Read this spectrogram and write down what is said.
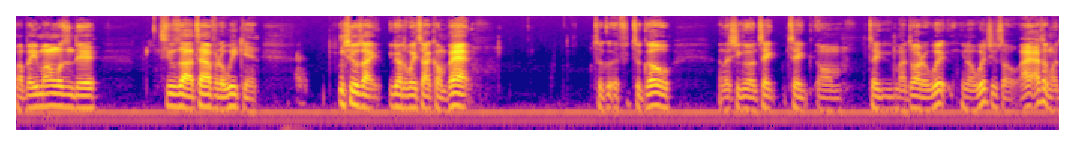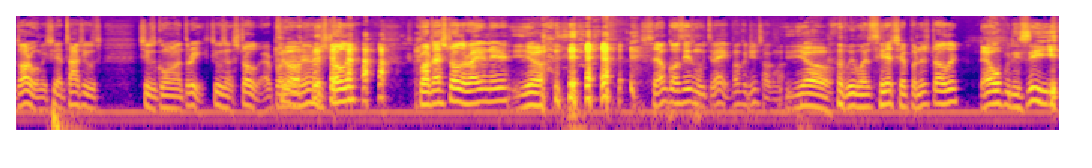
my baby mom wasn't there. She was out of town for the weekend. And she was like, "You got to wait till I come back to go, to go, unless you're gonna take take um take my daughter with you know with you." So I, I took my daughter with me. She had time. She was she was going on three. She was in a stroller. I brought her in, there in a stroller. Brought that stroller right in there. Yo, Said, "I'm going to see this movie today." What what you talking about? yo, we went to see that shit in the stroller. that opening scene.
